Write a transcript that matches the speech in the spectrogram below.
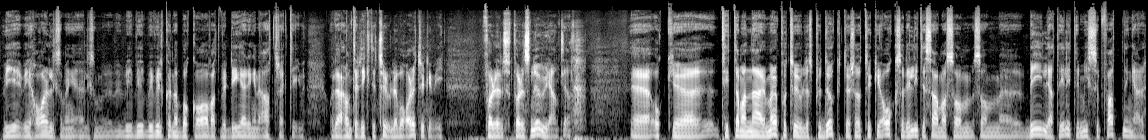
Vi, vi, har liksom, en- liksom, vi, vi, vi vill kunna bocka av att värderingen är attraktiv. Och där har inte riktigt Thule varit tycker vi. Förrän, förrän nu egentligen. Eh, och eh, tittar man närmare på Thules produkter så tycker jag också det är lite samma som, som eh, Bilia. Att det är lite missuppfattningar.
